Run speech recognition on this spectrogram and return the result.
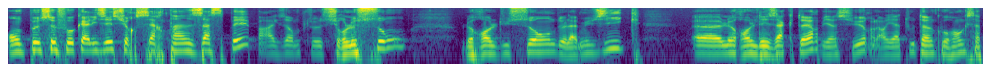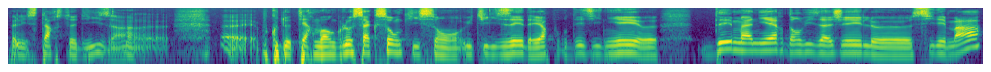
On peut se focaliser sur certains aspects, par exemple sur le son, le rôle du son, de la musique, euh, le rôle des acteurs, bien sûr. Alors il y a tout un courant qui s'appelle les Star Studies, hein. euh, euh, beaucoup de termes anglo-saxons qui sont utilisés d'ailleurs pour désigner des manières d'envisager le cinéma.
